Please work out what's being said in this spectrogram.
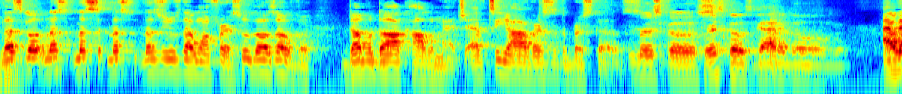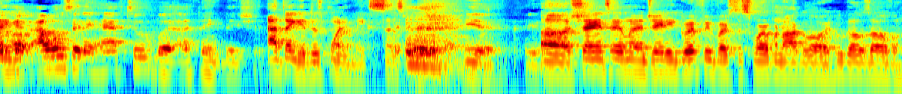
Let's go. Let's let's let's let's use that one first. Who goes over? Double dog collar match. FTR versus the Briscoes. Briscoes. Briscoe's gotta go over. I I, think would, it- I won't say they have to, but I think they should. I think at this point it makes sense for them. Yeah, yeah. Uh, Shane Taylor and JD Griffey versus Swerve In Our Glory. Who goes over?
